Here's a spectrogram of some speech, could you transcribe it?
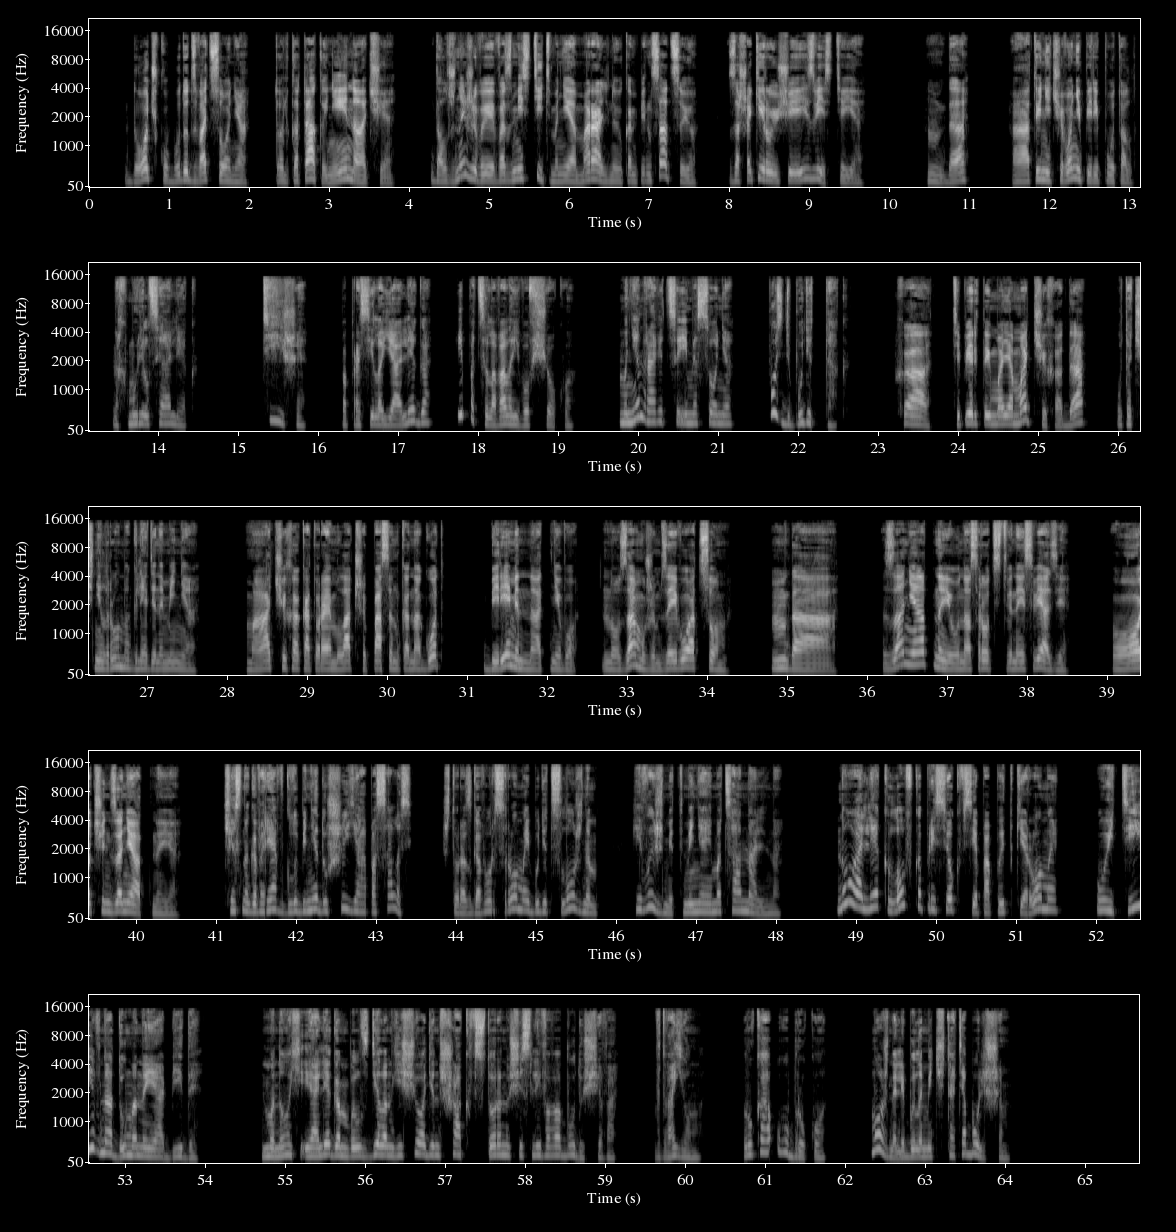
«Дочку будут звать Соня. Только так и не иначе. Должны же вы возместить мне моральную компенсацию за шокирующее известие». «Да? А ты ничего не перепутал?» — нахмурился Олег. «Тише», — попросила я Олега и поцеловала его в щеку. «Мне нравится имя Соня. Пусть будет так». «Ха, теперь ты моя мачеха, да?» — уточнил Рома, глядя на меня. «Мачеха, которая младше пасынка на год, беременна от него, но замужем за его отцом. Да, занятные у нас родственные связи. Очень занятные». Честно говоря, в глубине души я опасалась, что разговор с Ромой будет сложным и выжмет меня эмоционально. Но Олег ловко пресек все попытки Ромы уйти в надуманные обиды. Мной и Олегом был сделан еще один шаг в сторону счастливого будущего. Вдвоем. Рука об руку. Можно ли было мечтать о большем?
